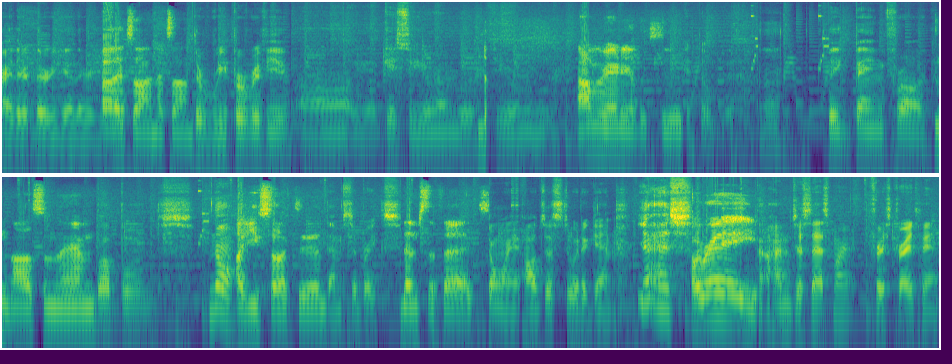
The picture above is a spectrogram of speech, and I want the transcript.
All right, there, there, yeah, there we go. Oh, it's on, it's on. The Reaper review. Uh, yeah, guess do you remember? Do you remember? I'm ready to see it. It's good. Uh, Big Bang Frog. Awesome, man. Bubbles. No. Oh, you suck, dude. Them's the breaks. Them's the facts. Don't worry, I'll just do it again. Yes. Hooray! I'm just that smart. First try, fan.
